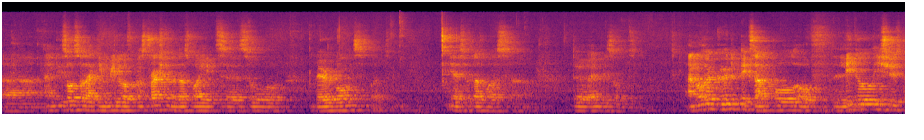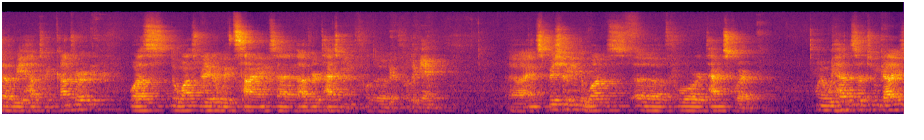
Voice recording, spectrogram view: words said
Uh, and it's also like in the middle of construction, and that's why it's uh, so bare bones. But yeah, so that was uh, the end result. Another good example of legal issues that we had to encounter was the ones related with signs and advertisement for the for the game uh, and especially the ones uh, for Times Square. When we had certain guys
